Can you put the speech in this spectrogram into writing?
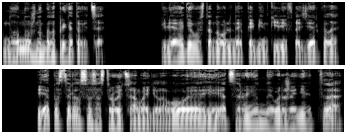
но нужно было приготовиться. глядя в установленное в кабинке лифта зеркало, я постарался состроить самое деловое и отстраненное выражение лица,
